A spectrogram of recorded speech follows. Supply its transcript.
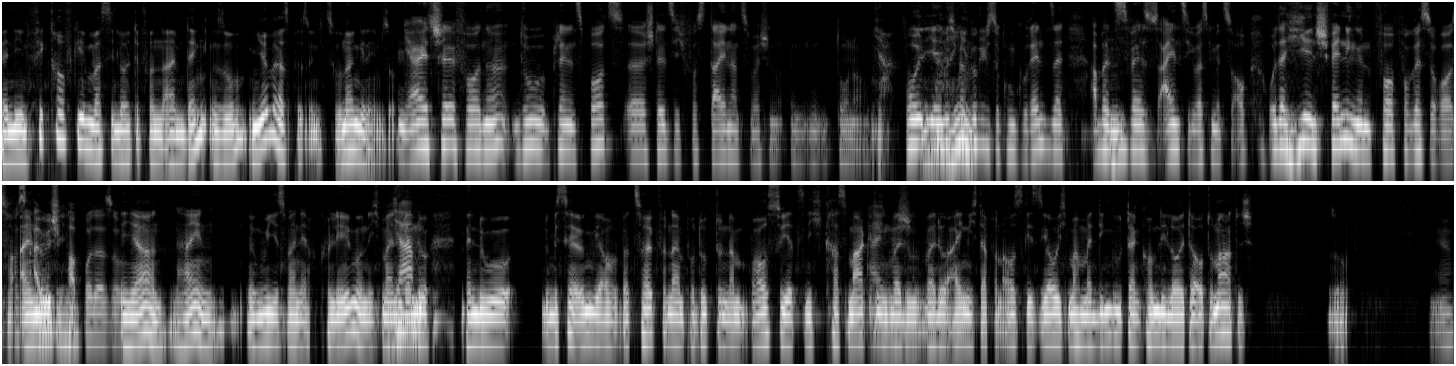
Wenn die einen Fick drauf geben, was die Leute von einem denken, so, mir wäre es persönlich zu unangenehm so. Ja, jetzt stell dir vor, ne, du, Planet Sports, äh, stellt sich vor Steiner zum Beispiel in Donau. Ja, Obwohl ihr nicht nein. mal wirklich so Konkurrenten seid, aber das wäre das Einzige, was mir jetzt so auf. Oder hier in Schwenningen vor, vor Restaurants, Vor vor Irish. Pub oder so. Ja, nein. Irgendwie ist man ja auch Kollege und ich meine, Ja, wenn du, wenn du, du bist ja irgendwie auch überzeugt von deinem Produkt und dann brauchst du jetzt nicht krass Marketing, weil du, weil du eigentlich davon ausgehst, yo, ich mache mein Ding gut, dann kommen die Leute automatisch. So. Ja.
